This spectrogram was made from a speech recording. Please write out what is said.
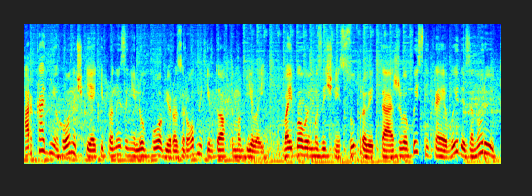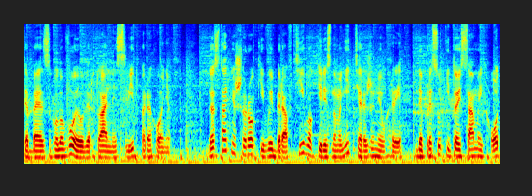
Аркадні гоночки, які пронизані любов'ю розробників до автомобілей, вайбовий музичний супровід та живописні краєвиди занурюють тебе з головою у віртуальний світ перегонів. Достатньо широкий вибір автівок і різноманіття режимів гри, де присутній той самий Hot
